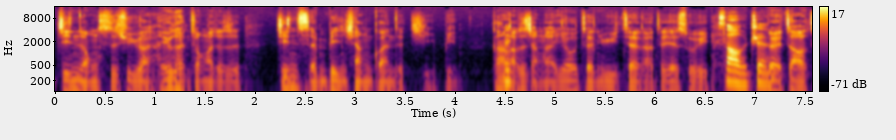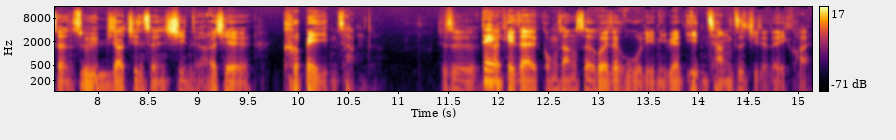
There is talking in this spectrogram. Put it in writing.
金融失序外，还有一个很重要就是精神病相关的疾病。刚刚老师讲了忧症、郁症啊，这些属于躁症，对躁症属于比较精神性的，嗯、而且可被隐藏的，就是他可以在工商社会在武林里面隐藏自己的那一块，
